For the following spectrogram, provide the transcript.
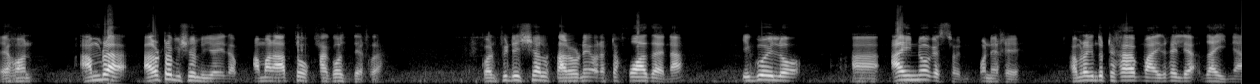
এখন আমরা আরেকটা বিষয় লইয়া আমার আত কাগজ দেখরা। কনফিডেন্সিয়াল কারণে অনেকটা হওয়া যায় না। এগুলো আইনও গেছেন অনেকে। আমরা কিন্তু টেকা মাইর খাইলে যাই না।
